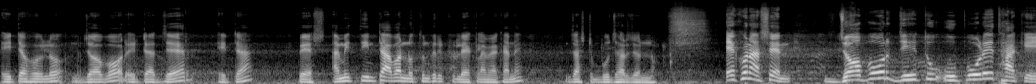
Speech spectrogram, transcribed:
এটা হইল জবর, এটা জের, এটা পেশ। আমি তিনটা আবার নতুন করে একটু লেখলাম এখানে, জাস্ট বোঝার জন্য। এখন আসেন, জবর যেহেতু উপরে থাকে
